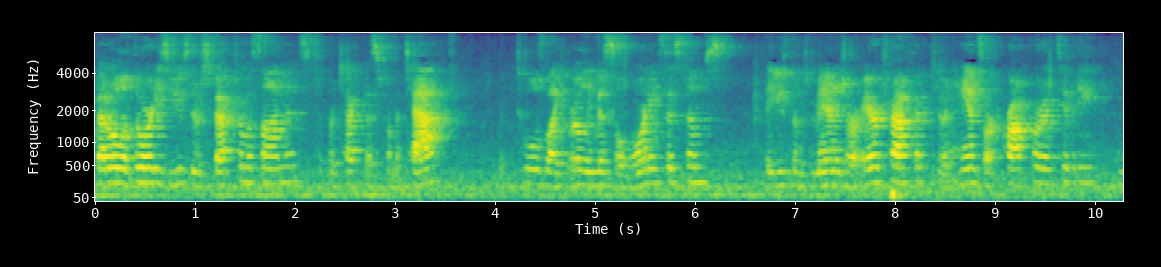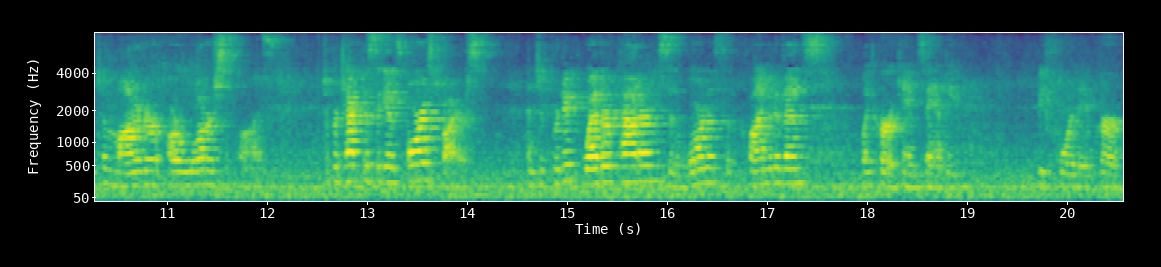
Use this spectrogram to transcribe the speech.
Federal authorities use their spectrum assignments to protect us from attack with tools like early missile warning systems. They use them to manage our air traffic, to enhance our crop productivity, and to monitor our water supplies, to protect us against forest fires, and to predict weather patterns and warn us of climate events like Hurricane Sandy before they occur.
